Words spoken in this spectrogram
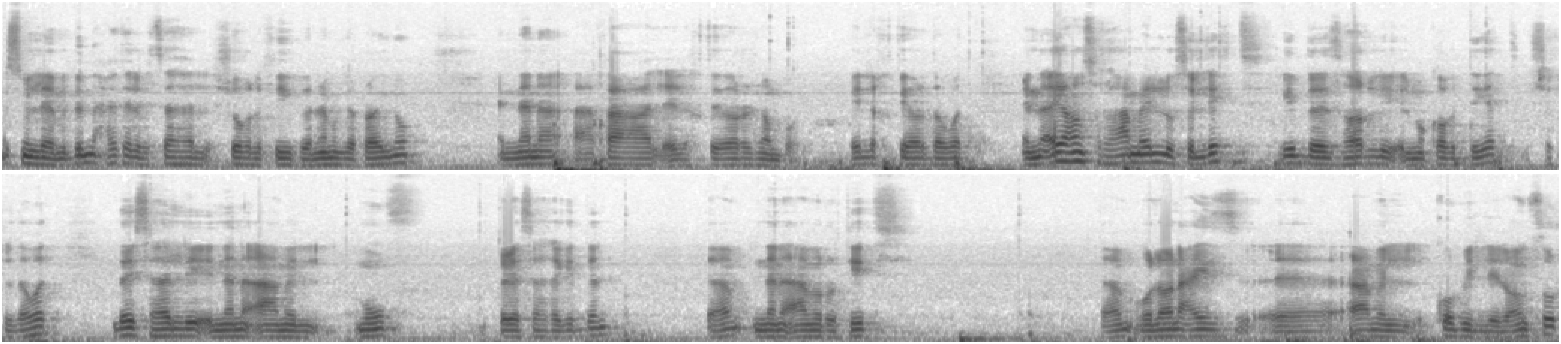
بسم الله. من ضمن الحاجات اللي بتسهل الشغل في برنامج ال Rhino إن أنا أفعل الاختيار جنبه. إيه الاختيار دوت؟ إن أي عنصر هعمل له select يبدأ يظهر لي ال gumball ديت بالشكل دوت. ده يسهل لي إن أنا أعمل move بطريقة سهلة جدا. تمام؟ إن أنا أعمل rotate تمام؟ ولو أنا عايز آه، أعمل copy للعنصر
